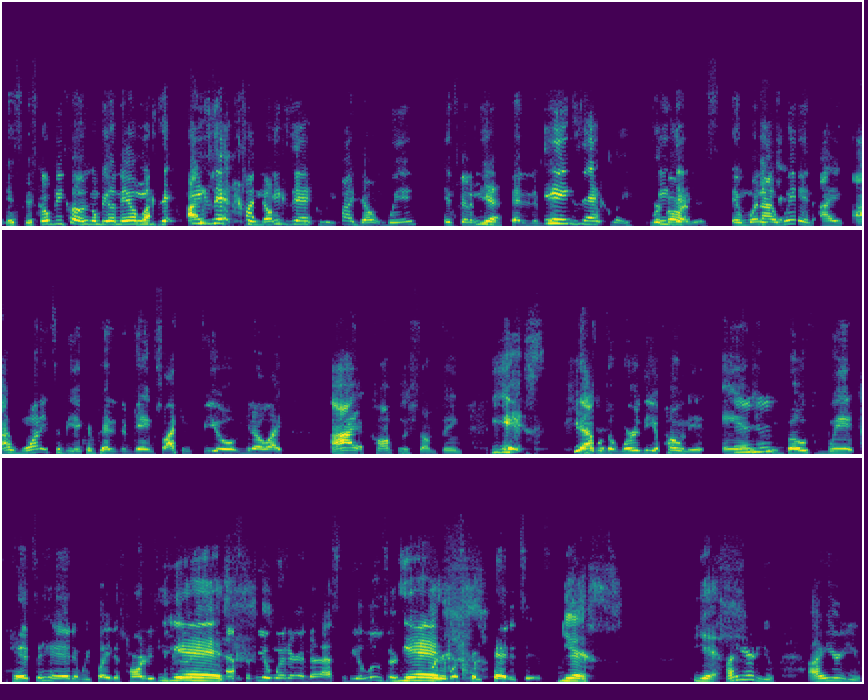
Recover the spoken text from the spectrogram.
It's, it's gonna be close. It's gonna be a nail bite. Exa- I- exactly. exactly. If I don't win, it's gonna be Yeah. a competitive game. Exactly. regardless. And when Exactly. I win, I I want it to be a competitive game so I can feel, you know, like I accomplished something. Yes. That was a worthy opponent, and Mhm. we both went head to head, and we played as hard as we could. Yes. There has to be a winner, and there has to be a loser. Yes. But it was competitive. Yes. Yes. I hear you. I hear you.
